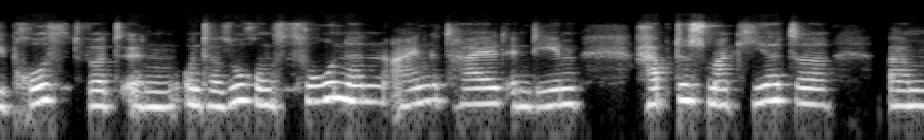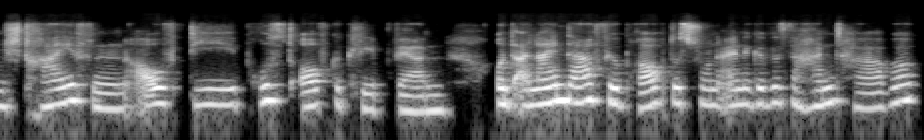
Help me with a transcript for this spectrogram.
die Brust wird in Untersuchungszonen eingeteilt, in dem haptisch markierte ähm, Streifen auf die Brust aufgeklebt werden. Und allein dafür braucht es schon eine gewisse Handhabe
